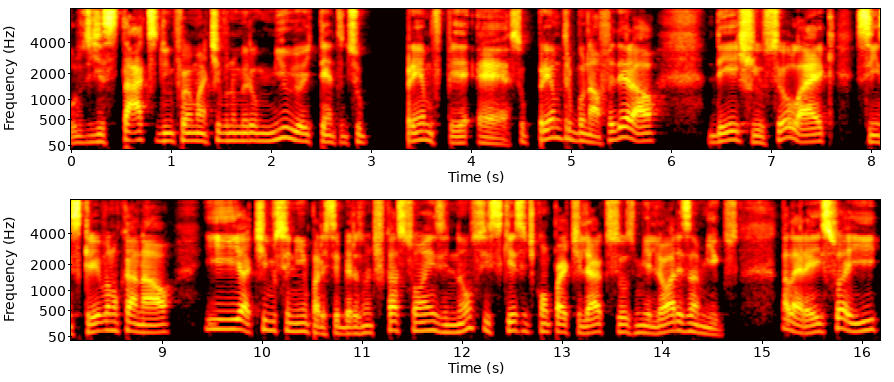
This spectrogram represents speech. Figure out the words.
os destaques do informativo número 1080 do Supremo, é, Supremo Tribunal Federal, deixe o seu like, se inscreva no canal e ative o sininho para receber as notificações e não se esqueça de compartilhar com seus melhores amigos. Galera, é isso aí.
